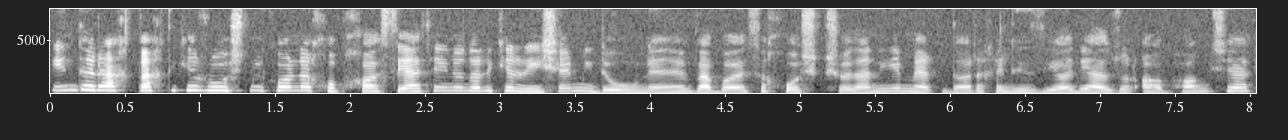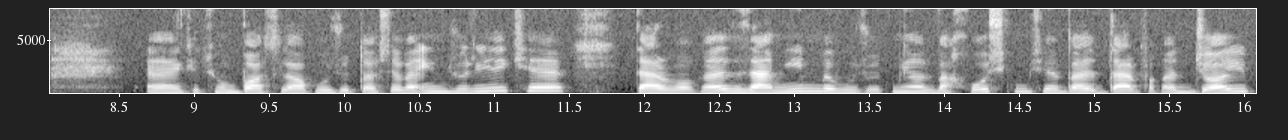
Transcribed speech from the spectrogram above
این درخت وقتی که رشد می‌کنه خب خاصیت اینو داره که ریشه می‌دونه و باعث خشک شدن یه مقدار خیلی زیادی از اون آبها میشه که تو اون باطلاق وجود داشته. و اینجوریه که در واقع زمین به وجود میاد و خشک میشه و در واقع جایی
